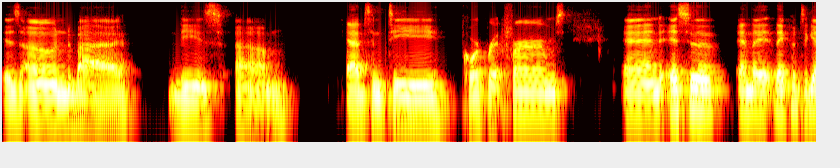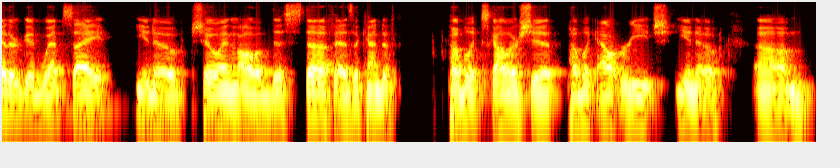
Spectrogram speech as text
is owned by these um, absentee corporate firms? And it's a and they they put together a good website you know showing all of this stuff as a kind of public scholarship public outreach you know um,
